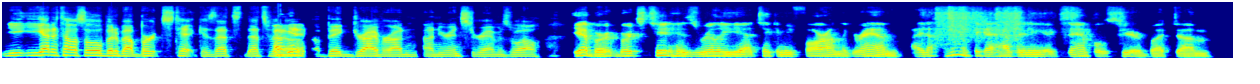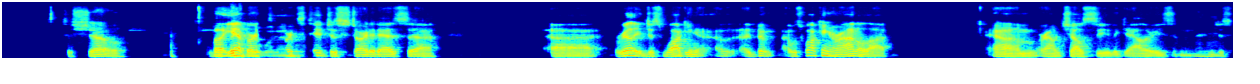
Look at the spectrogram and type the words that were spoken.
You, you got to tell us a little bit about Bert's tit because that's that's been Oh, a, yeah. a big driver on on your Instagram as well. Yeah, Bert, Bert's tit has really uh, taken me far on the gram. I don't, I don't think I have any examples here, but um, to show. But yeah, Whatever. Bert's tit just started as uh, uh, really just walking. I- I've been, I was walking around a lot um, around Chelsea, the galleries, and, and just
